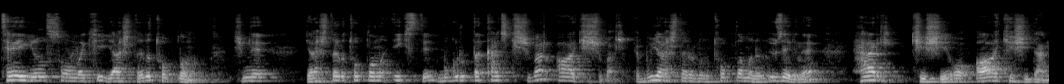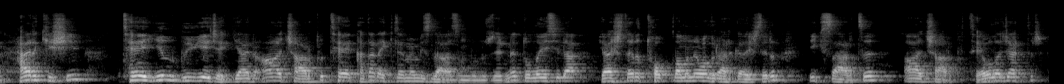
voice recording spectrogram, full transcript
T yıl sonraki yaşları toplamı. Şimdi yaşları toplamı x'ti. Bu grupta kaç kişi var? A kişi var. E bu yaşlarının toplamının üzerine her kişi o A kişiden her kişi T yıl büyüyecek. Yani A çarpı T kadar eklememiz lazım bunun üzerine. Dolayısıyla yaşları toplamı ne olur arkadaşlarım? X artı A çarpı T olacaktır.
